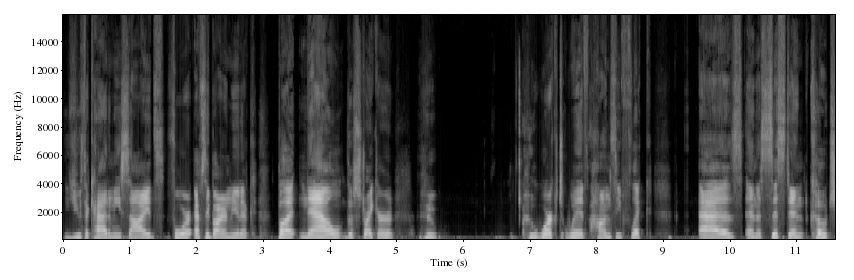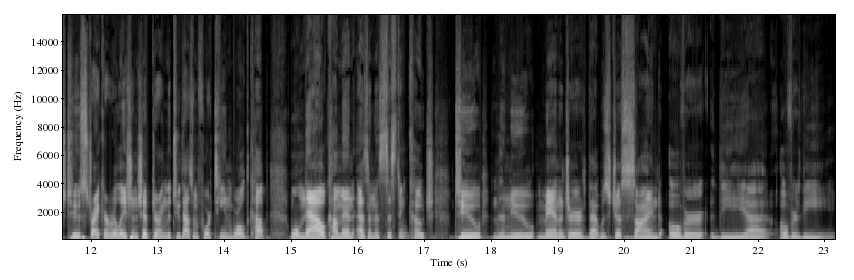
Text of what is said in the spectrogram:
youth academy sides for FC Bayern Munich, but now the striker who who worked with Hansi Flick as an assistant coach to striker relationship during the 2014 World Cup will now come in as an assistant coach to the new manager that was just signed over the uh, over the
